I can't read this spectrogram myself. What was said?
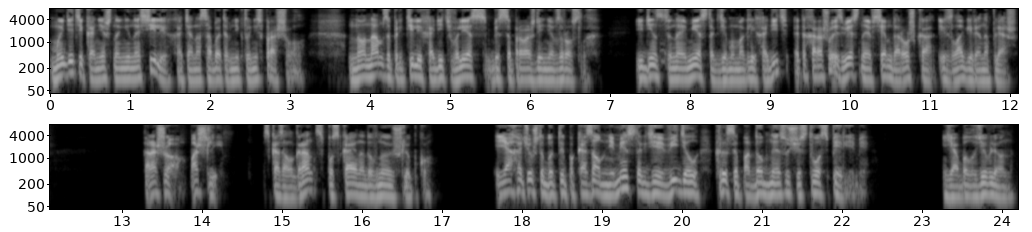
Мы, дети, конечно, не носили, хотя нас об этом никто не спрашивал. Но нам запретили ходить в лес без сопровождения взрослых. Единственное место, где мы могли ходить, это хорошо известная всем дорожка из лагеря на пляж. «Хорошо, пошли», — сказал Грант, спуская надувную шлюпку. «Я хочу, чтобы ты показал мне место, где видел крысоподобное существо с перьями». Я был удивлен.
